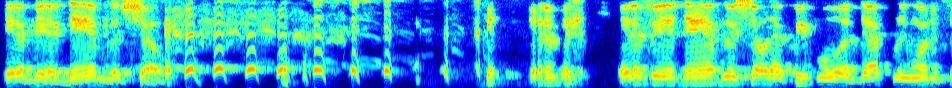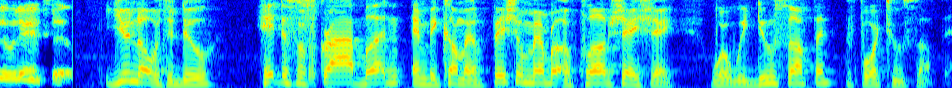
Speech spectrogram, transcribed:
it'll be a damn good show. it'll be it'll be a damn good show that people will definitely want to tune into. You know what to do. Hit the subscribe button and become an official member of Club Shay Shay, where we do something before two something.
